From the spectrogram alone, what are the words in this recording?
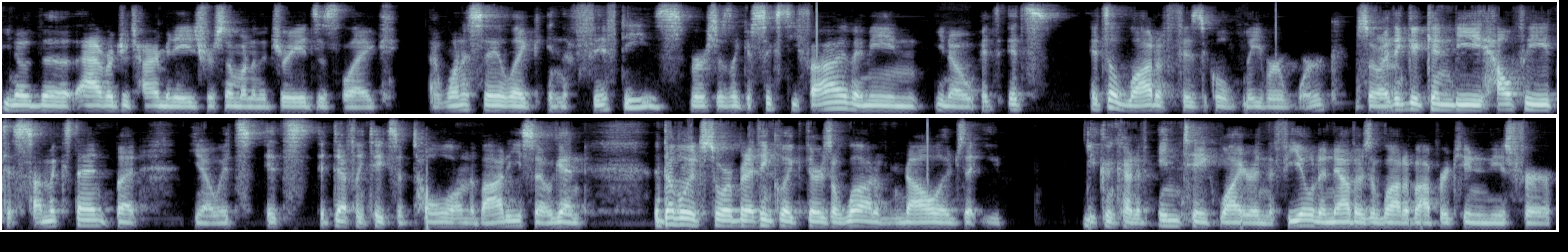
you know the average retirement age for someone in the trades is like I want to say like in the 50s versus like a 65. I mean, you know, it's it's it's a lot of physical labor work. So I think it can be healthy to some extent, but you know, it's it's it definitely takes a toll on the body. So again, a double-edged sword, but I think like there's a lot of knowledge that you you can kind of intake while you're in the field. And now there's a lot of opportunities for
